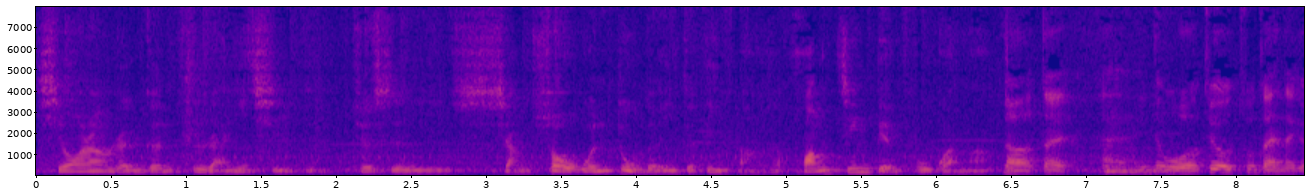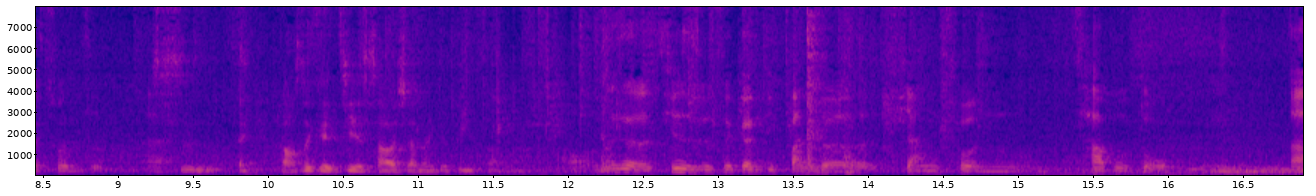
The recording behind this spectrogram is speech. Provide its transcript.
希望让人跟自然一起，就是享受温度的一个地方？是黄金蝙蝠馆吗？啊，对，哎，我就住在那个村子。哎是，哎，老师可以介绍一下那个地方吗？哦，那个其实就是跟一般的乡村差不多，嗯，但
